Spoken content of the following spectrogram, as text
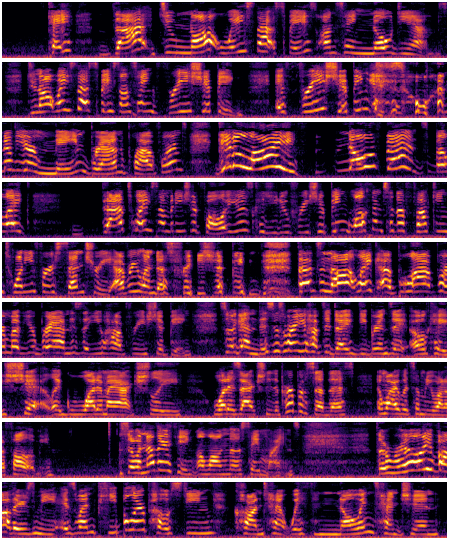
Okay? That, do not waste that space on saying no DMs. Do not waste that space on saying free shipping. If free shipping is one of your main brand platforms, get a life! No offense, but like, that's why somebody should follow you is because you do free shipping. Welcome to the fucking 21st century. Everyone does free shipping. That's not like a platform of your brand is that you have free shipping. So again, this is where you have to dive deeper and say, okay, shit, like what am I actually, what is actually the purpose of this and why would somebody want to follow me? So another thing along those same lines, that really bothers me is when people are posting content with no intention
